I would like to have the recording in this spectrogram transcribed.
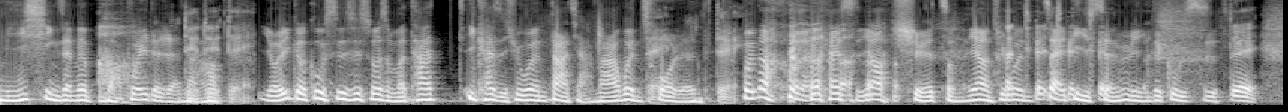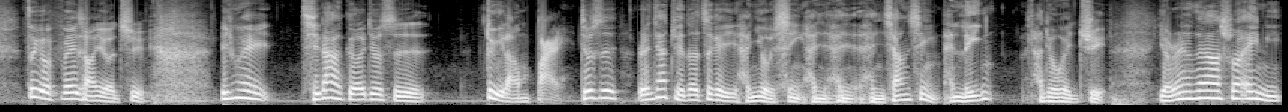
迷信在那边归的人啊。对对对，有一个故事是说什么？他一开始去问大甲妈，问错人，对，问到后来开始要学怎么样去问在地神明的故事。对，这个非常有趣，因为齐大哥就是对狼白，就是人家觉得这个很有信，很很很相信，很灵，他就会去。有人跟他说：“哎，你。”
